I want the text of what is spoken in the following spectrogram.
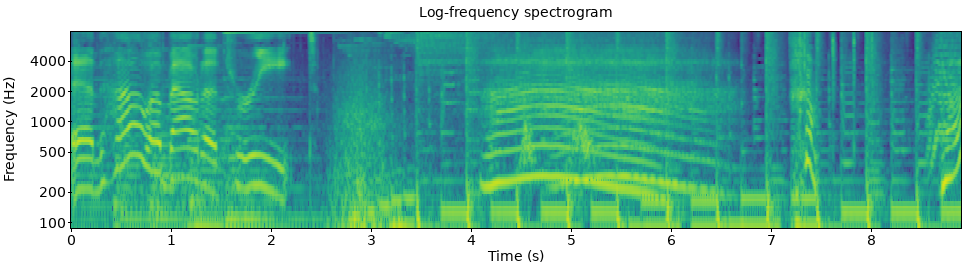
And how about a treat? Ah. Hum. Huh?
